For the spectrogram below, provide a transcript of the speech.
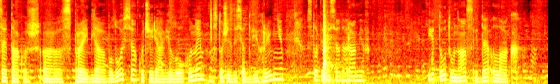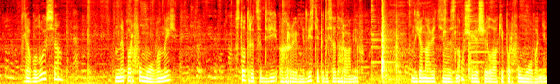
Це також е, спрей для волосся, кучеряві локони, 162 гривні, 150 грамів. І тут у нас іде лак для волосся, не парфумований, 132 гривні, 250 грамів. Я навіть не знав, що є ще лаки парфумовані.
